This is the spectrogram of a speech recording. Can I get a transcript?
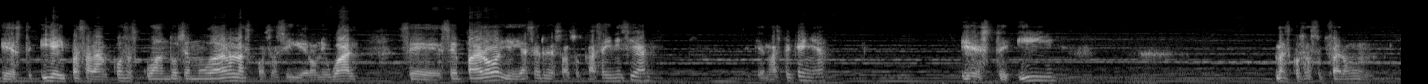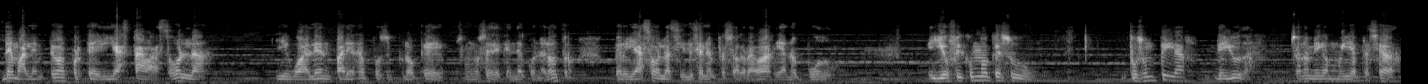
Este, y ahí pasaban cosas. Cuando se mudaron las cosas siguieron igual. Se separó y ella se regresó a su casa inicial, que es más pequeña. Este, y las cosas fueron de mal en peor porque ella estaba sola. igual en pareja, pues creo que uno se defiende con el otro. Pero ya sola sí se le empezó a grabar, ya no pudo. Y yo fui como que su, pues un pilar de ayuda. Es una amiga muy apreciada.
